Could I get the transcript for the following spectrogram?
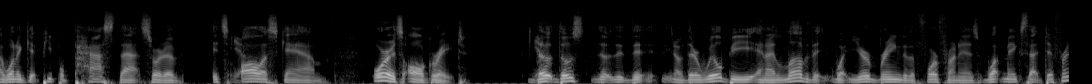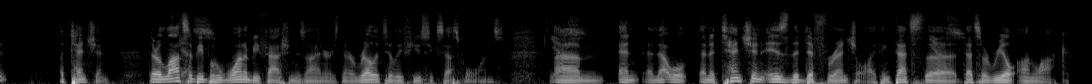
I want to get people past that sort of it's yeah. all a scam or it's all great. Yeah. those the, the, the, you know there will be and I love that what you're bringing to the forefront is what makes that different attention. There are lots yes. of people who want to be fashion designers. There are relatively few successful ones, yes. um, and and that will and attention is the differential. I think that's the yes. that's a real unlock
